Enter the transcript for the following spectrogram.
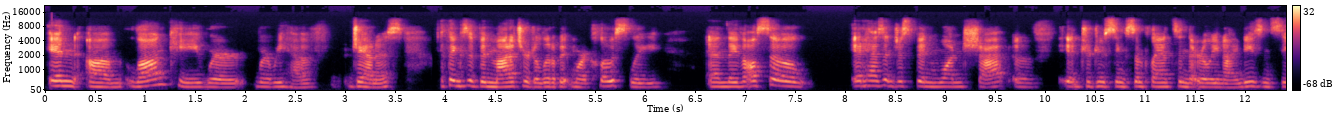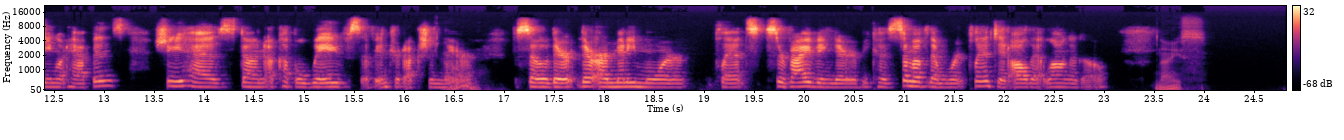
in um, Long Key, where where we have Janus, things have been monitored a little bit more closely, and they've also it hasn't just been one shot of introducing some plants in the early 90s and seeing what happens. She has done a couple waves of introduction oh. there. Oh. So there there are many more plants surviving there because some of them weren't planted all that long ago. Nice.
